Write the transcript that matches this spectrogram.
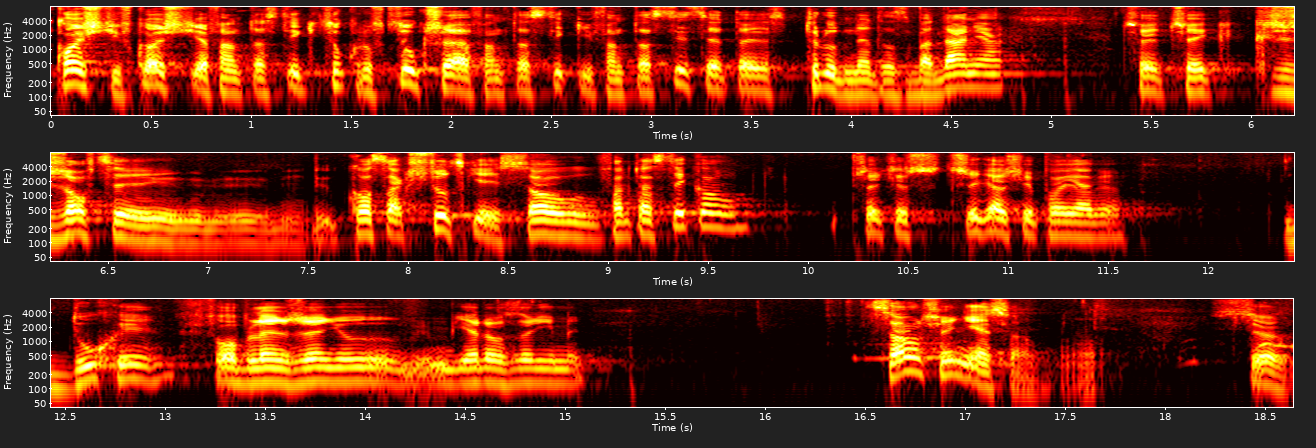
kości w kości, a fantastyki, cukru w cukrze, a fantastyki w fantastyce to jest trudne do zbadania. Czy, czy krzyżowcy Kosak Szczuckiej są fantastyką? Przecież strzyga się pojawia. Duchy w oblężeniu Jerozolimy. Są czy nie są? No. Co,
